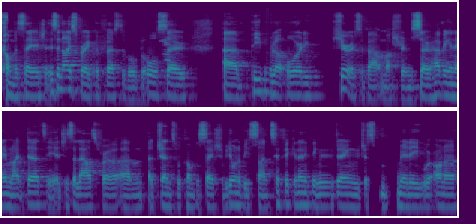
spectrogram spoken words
conversations. It's an icebreaker, first of all, but also. Yeah uh, people are already curious about mushrooms. So having a name like Dirtea, it just allows for um, a gentle conversation. We don't want to be scientific in anything we're doing. We just merely we're on a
